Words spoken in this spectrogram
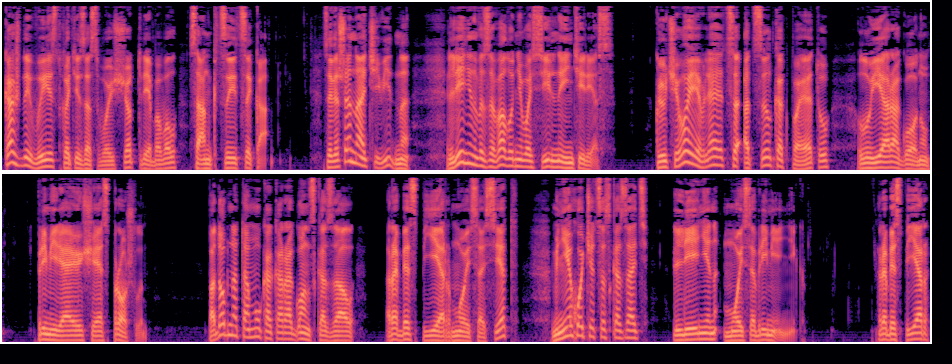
Каждый выезд, хоть и за свой счет, требовал санкции ЦК. Совершенно очевидно, Ленин вызывал у него сильный интерес. Ключевой является отсылка к поэту Луи Арагону, примиряющая с прошлым. Подобно тому, как Арагон сказал «Робеспьер мой сосед», мне хочется сказать «Ленин мой современник». Робеспьер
